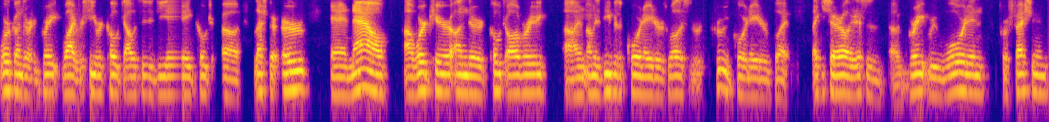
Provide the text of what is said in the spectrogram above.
work under a great wide receiver coach. I was the GA coach, uh, Lester Erb. And now I work here under Coach Aubrey. Uh, I'm, I'm his defensive coordinator as well as the recruiting coordinator. But like you said earlier, this is a great, rewarding profession,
